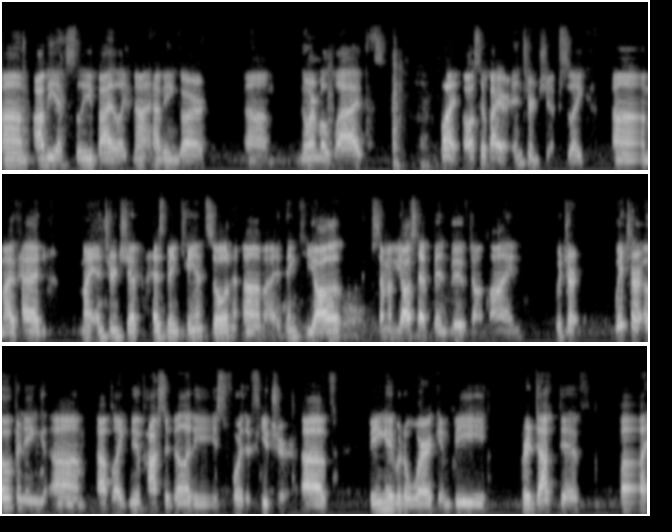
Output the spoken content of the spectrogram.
Um, obviously, by like not having our um, normal lives, but also by our internships. Like um, I've had my internship has been canceled. Um, I think y'all, some of y'all have been moved online, which are which are opening um, up like new possibilities for the future of being able to work and be productive, but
